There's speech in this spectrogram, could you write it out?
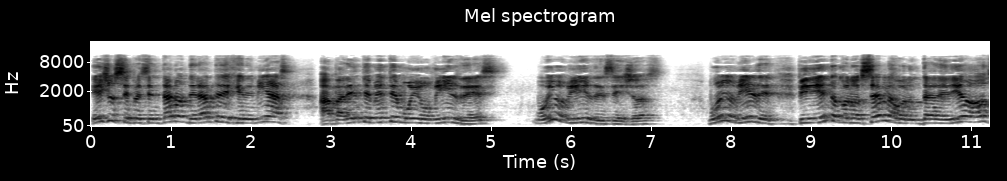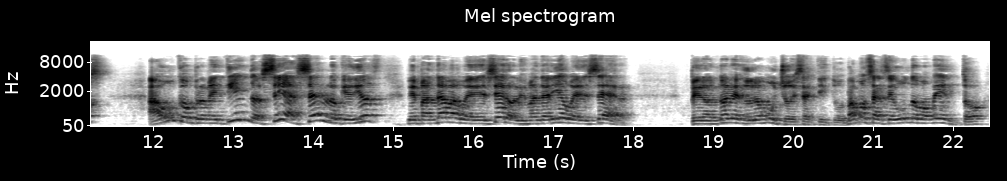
ellos se presentaron delante de Jeremías aparentemente muy humildes, muy humildes ellos, muy humildes, pidiendo conocer la voluntad de Dios aún comprometiéndose a hacer lo que Dios les mandaba obedecer o les mandaría obedecer. Pero no les duró mucho esa actitud. Vamos al segundo momento,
